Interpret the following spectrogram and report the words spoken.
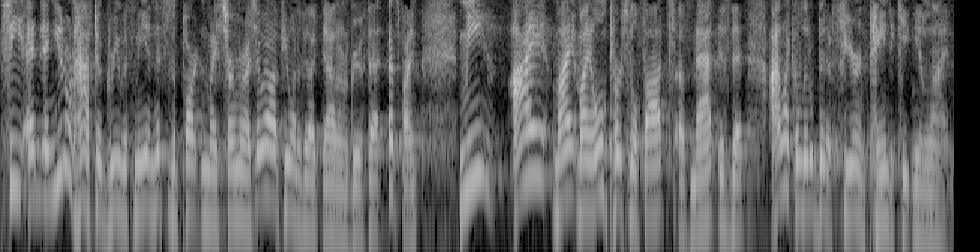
See, and, and you don't have to agree with me, and this is a part in my sermon where I say, well, if you want to be like, no, I don't agree with that, that's fine. Me, I my my own personal thoughts of Matt is that I like a little bit of fear and pain to keep me in line.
